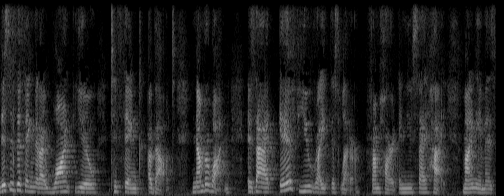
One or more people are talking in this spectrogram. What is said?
this is the thing that I want you to think about. Number one is that if you write this letter from heart and you say, Hi, my name is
